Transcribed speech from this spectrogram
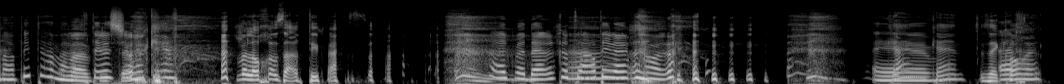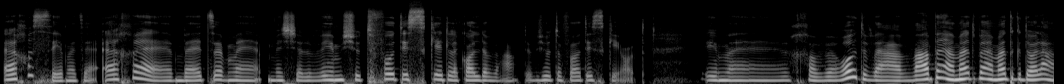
מה פתאום? מה הלכתי? לשווקים. ולא חזרתי מאז. את בדרך עצרתי לאכול. כן, אמ, כן, זה קורה. איך עושים את זה? איך אה, בעצם אה, משלבים שותפות עסקית לכל דבר? אתם שותפות עסקיות. עם אה, חברות ואהבה באמת באמת גדולה.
